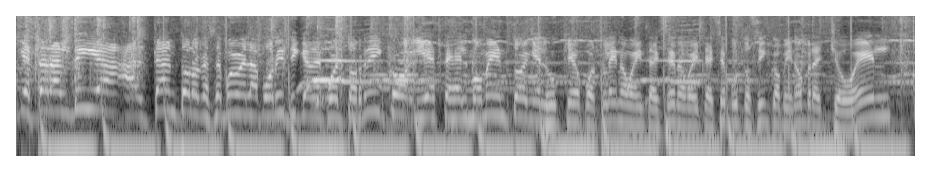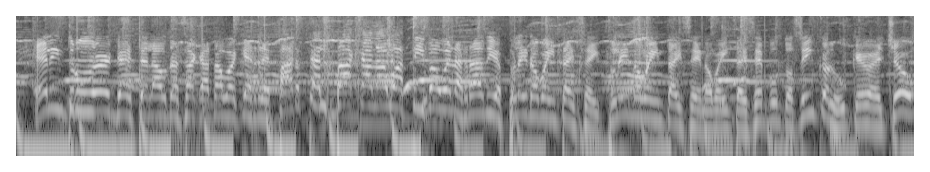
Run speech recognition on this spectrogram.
que estar al día, al tanto de lo que se mueve en la política de Puerto Rico. Y este es el momento en el juqueo por Play 96, 96.5. Mi nombre es Joel, el intruder de este lado de Zacatau, que reparte el bacalao activado en la radio. Es Play 96, Play 96, 96.5. El juqueo del show,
